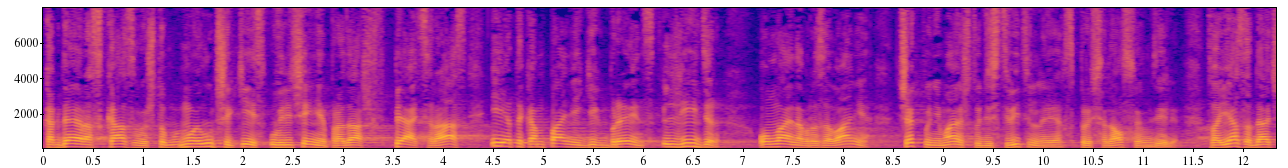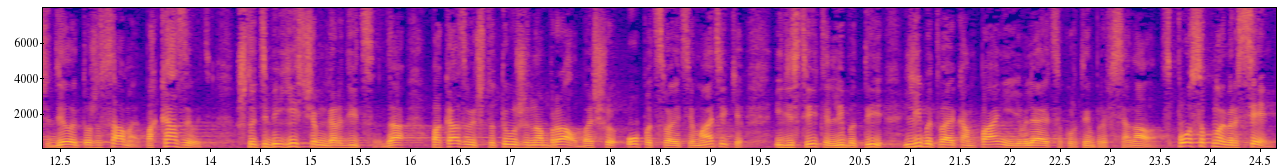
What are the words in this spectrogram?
когда я рассказываю, что мой лучший кейс увеличения продаж в пять раз, и эта компания Geekbrains лидер – онлайн-образование, человек понимает, что действительно я профессионал в своем деле. Твоя задача делать то же самое, показывать, что тебе есть чем гордиться, да? показывать, что ты уже набрал большой опыт своей тематики, и действительно либо ты, либо твоя компания является крутым профессионалом. Способ номер семь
